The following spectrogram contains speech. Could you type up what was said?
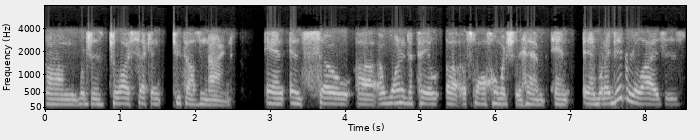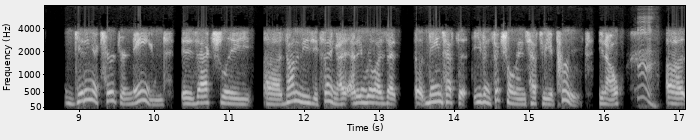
um, which is July 2nd, 2009. And, and so uh, I wanted to pay a, a small homage to him. And, and what I did realize is getting a character named is actually uh, not an easy thing. I, I didn't realize that uh, names have to, even fictional names have to be approved. You know, hmm. uh,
